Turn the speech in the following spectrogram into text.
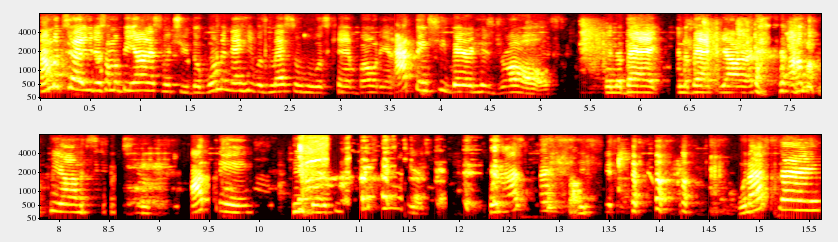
I'm gonna tell you this. I'm gonna be honest with you. The woman that he was messing with was Cambodian. I think she buried his drawers in the back in the backyard. I'm gonna be honest with you. I think he buried when I say when I say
